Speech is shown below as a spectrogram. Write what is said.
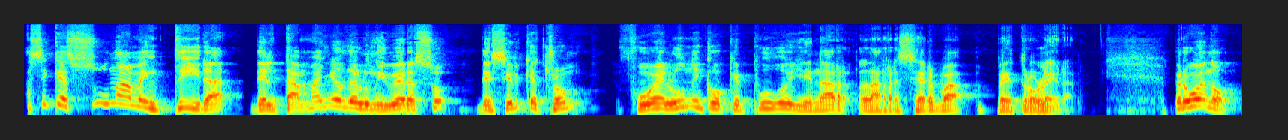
Así que es una mentira del tamaño del universo decir que Trump fue el único que pudo llenar la reserva petrolera. Pero bueno,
